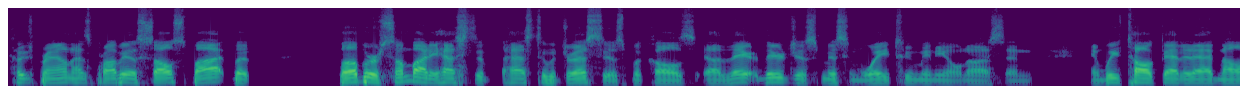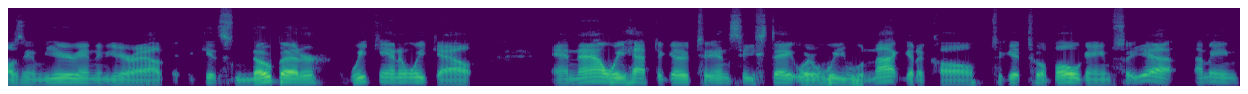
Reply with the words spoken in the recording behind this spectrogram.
Coach Brown has probably a soft spot, but Bubba or somebody has to has to address this because uh, they're they're just missing way too many on us. And and we've talked at it ad nauseum year in and year out. It gets no better week in and week out. And now we have to go to NC State where we will not get a call to get to a bowl game. So, yeah, I mean,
